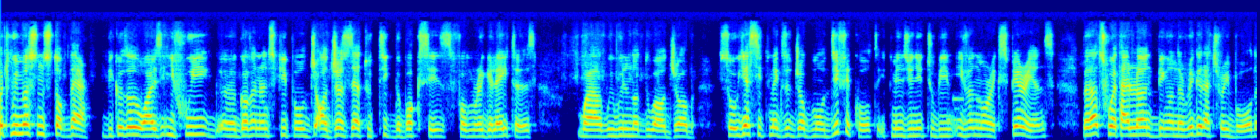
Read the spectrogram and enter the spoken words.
But we mustn't stop there because otherwise, if we uh, governance people are just there to tick the boxes from regulators, well, we will not do our job. So yes, it makes the job more difficult. It means you need to be even more experienced. But that's what I learned being on the regulatory board.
